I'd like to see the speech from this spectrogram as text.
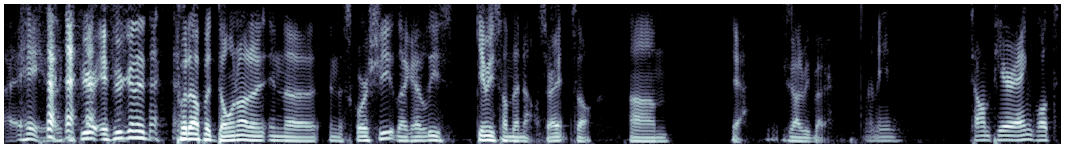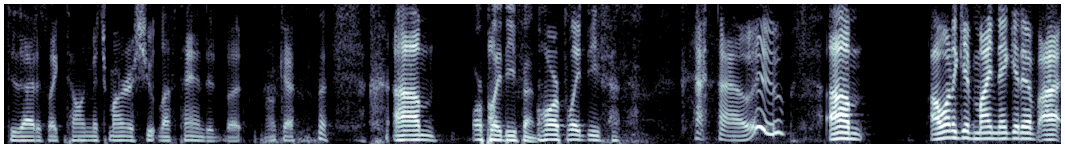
Uh, hey, like if you're if you're gonna put up a donut in the in the score sheet, like at least give me something else, right? So, um, yeah, he's got to be better. I mean, telling Pierre Engvall to do that is like telling Mitch Marner to shoot left-handed. But okay, um, Or play defense. or play defense. Woo. um, I want to give my negative. I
